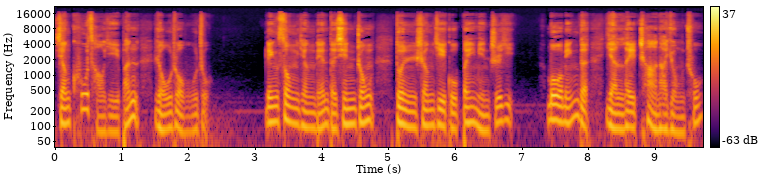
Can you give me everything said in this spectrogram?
像枯草一般柔弱无助，令宋应莲的心中顿生一股悲悯之意，莫名的眼泪刹那涌出。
